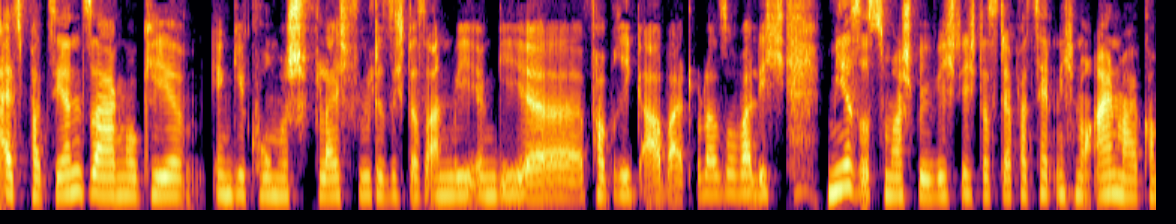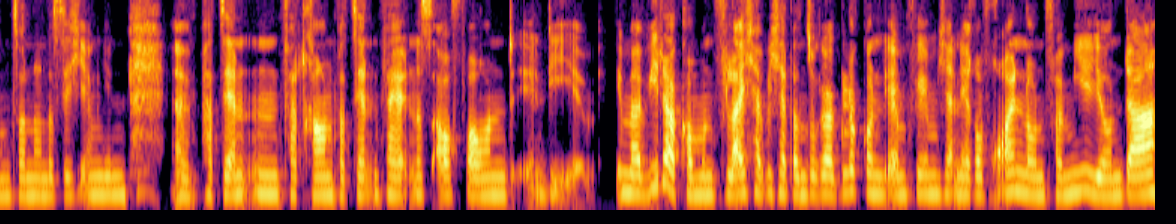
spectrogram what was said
als Patient sagen, okay, irgendwie komisch, vielleicht fühlte sich das an wie irgendwie äh, Fabrikarbeit oder so, weil ich, mir ist es zum Beispiel wichtig, dass der Patient nicht nur einmal kommt, sondern dass ich irgendwie ein äh, Patientenvertrauen, Patientenverhältnis aufbauend, äh, die immer wieder kommen. Und vielleicht habe ich ja dann sogar Glück und die empfehlen mich an ihre Freunde und Familie. Und da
